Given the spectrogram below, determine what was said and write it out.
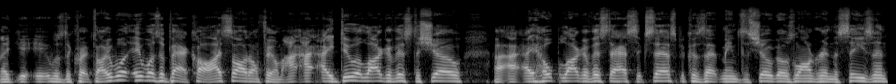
like it, it, was the correct call. It was, it was a bad call. I saw it on film. I, I, I do a Lago Vista show. I, I hope Lago Vista has success because that means the show goes longer in the season.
